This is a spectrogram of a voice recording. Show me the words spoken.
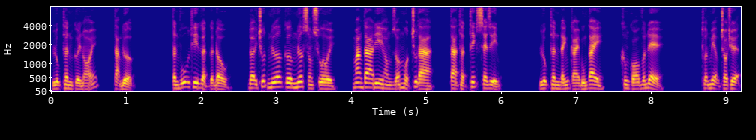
lục thần cười nói, tạm được tần vũ thi gật gật đầu, đợi chút nữa cơm nước xong xuôi, mang ta đi hòng gió một chút ta ta thật thích xe dịp. Lục thần đánh cái búng tay, không có vấn đề. Thuận miệng cho chuyện,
